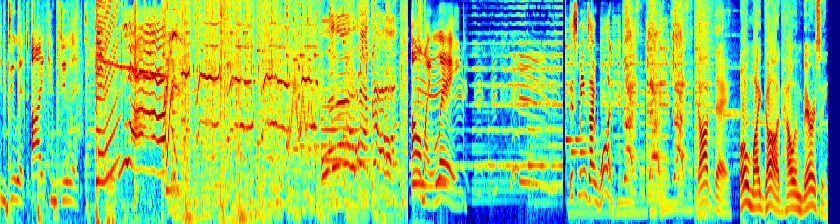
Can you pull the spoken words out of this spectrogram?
I can do it. I can do it. Oh my god! Oh, my leg. This means I won. Yes, yes, yes! Dog day. Oh my god, how embarrassing.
